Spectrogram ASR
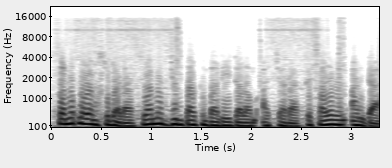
Selamat malam saudara, selamat jumpa kembali dalam acara kesayangan Anda.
